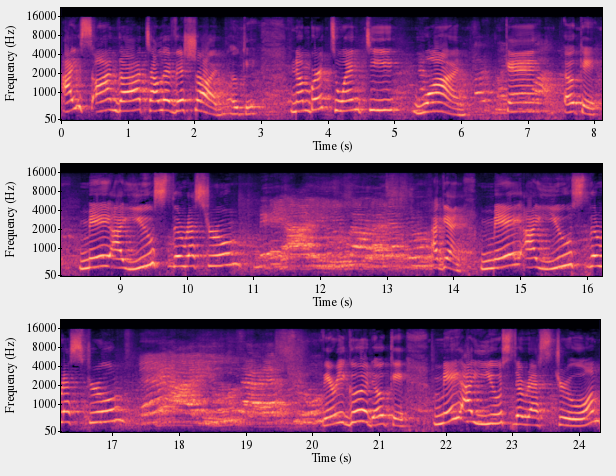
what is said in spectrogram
eyes on the television. Okay, number 21. Can, okay, may I use the restroom? May I use the restroom? Again, may I use the restroom? May I use the restroom? Very good. Okay. May I use the restroom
